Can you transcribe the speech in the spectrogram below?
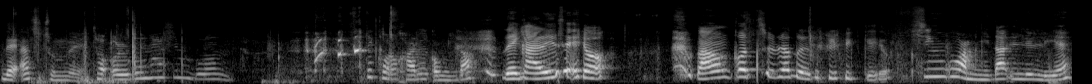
네, 아주 좋네요. 저 얼굴 하신 분 스티커로 가릴 겁니다. 네, 가리세요. 마음껏 출연해드릴게요. 신고합니다. 112에.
